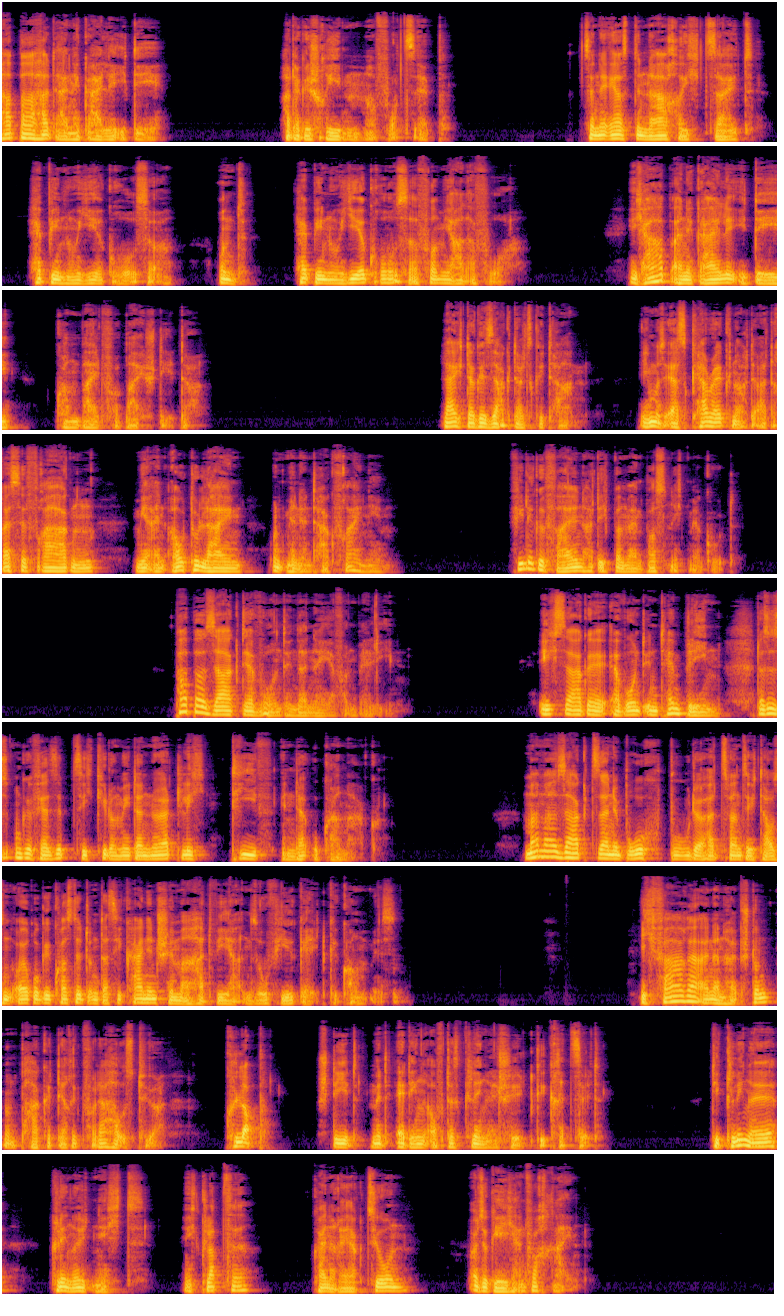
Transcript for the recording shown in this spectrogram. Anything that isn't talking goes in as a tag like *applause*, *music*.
Papa hat eine geile Idee. Hat er geschrieben auf WhatsApp. Seine erste Nachricht seit Happy New Year Großer und Happy New Year Großer vom Jahr davor. Ich hab eine geile Idee, komm bald vorbei, steht da. Leichter gesagt als getan. Ich muss erst Carrick nach der Adresse fragen, mir ein Auto leihen und mir einen Tag frei nehmen. Viele Gefallen hatte ich bei meinem Boss nicht mehr gut. Papa sagt, er wohnt in der Nähe von Berlin. Ich sage, er wohnt in Templin. Das ist ungefähr 70 Kilometer nördlich, tief in der Uckermark. Mama sagt, seine Bruchbude hat 20.000 Euro gekostet und dass sie keinen Schimmer hat, wie er an so viel Geld gekommen ist. Ich fahre eineinhalb Stunden und parke direkt vor der Haustür. Klopp steht mit Edding auf das Klingelschild gekritzelt. Die Klingel klingelt nicht. Ich klopfe, keine Reaktion, also gehe ich einfach rein.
